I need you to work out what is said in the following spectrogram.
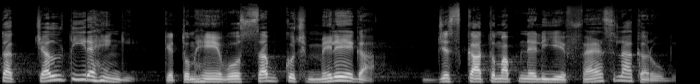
تک چلتی رہیں گی کہ تمہیں وہ سب کچھ ملے گا جس کا تم اپنے لیے فیصلہ کرو گے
